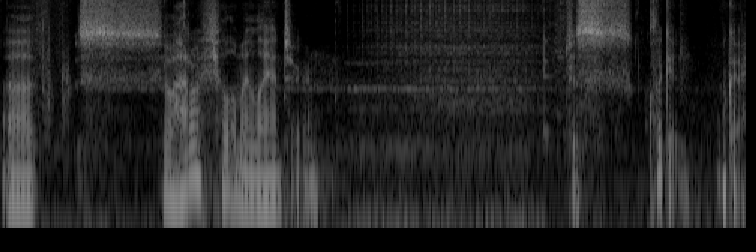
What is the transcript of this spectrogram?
Uh, so how do I fill up my lantern? Just click it. Okay.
